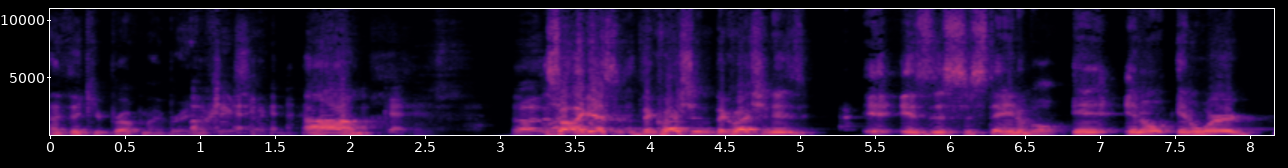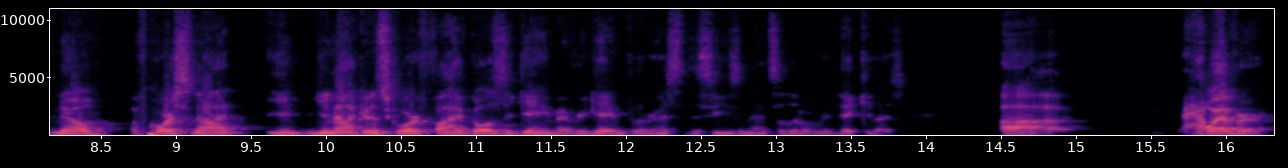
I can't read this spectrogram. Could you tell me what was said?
I think you broke my brain for a second. Um, okay. So, so I guess the question the question is is this sustainable? In, in a in a word, no, of course not. You, you're not going to score five goals a game every game for the rest of the season. That's a little ridiculous. Uh, however,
